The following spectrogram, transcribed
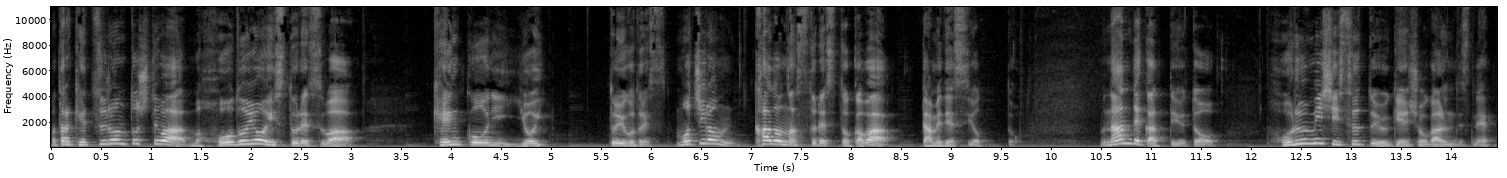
まただ結論としては、まあ、程よいストレスは健康に良いということです。もちろん過度なストレスとかはダメですよと。なんでかっていうとホルミシスという現象があるんですね。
